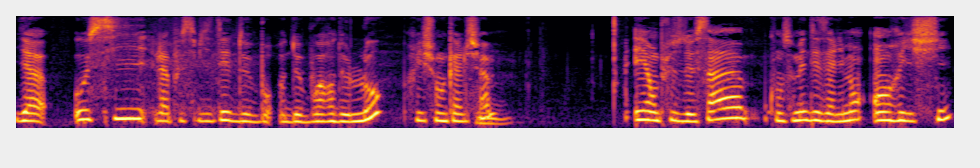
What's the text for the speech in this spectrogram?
Il y a aussi la possibilité de, de boire de l'eau riche en calcium. Mhm. Et en plus de ça, consommer des aliments enrichis,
